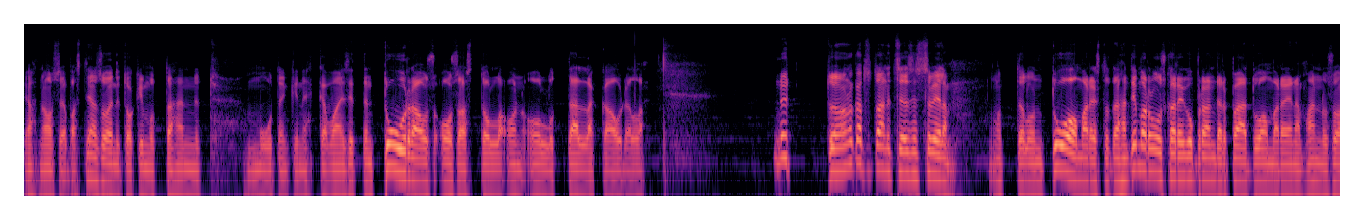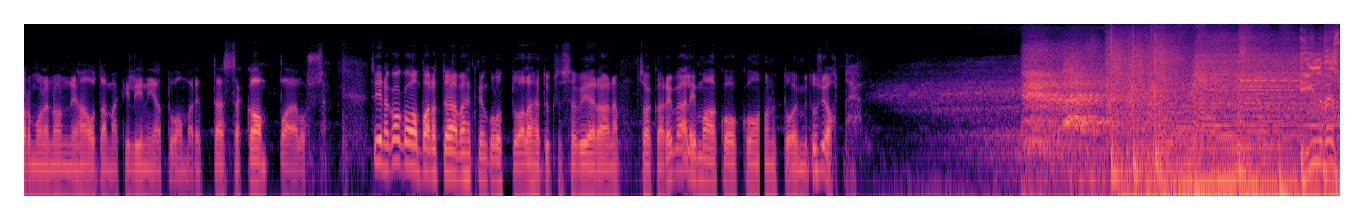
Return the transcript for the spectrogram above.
ja no Sebastian Soini toki, mutta hän nyt muutenkin ehkä vain sitten tuurausosastolla on ollut tällä kaudella. Nyt no katsotaan itse asiassa vielä ottelun tuomaristo tähän. Timo Ruuskari, Brander päätuomareina, Hannu Sormunen, Onni Hautamäki linjatuomarit tässä kamppailussa. Siinä kokoonpanot jäävä hetken kuluttua lähetyksessä vieraana Sakari Välimaa KK on toimitusjohtaja. Ilves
